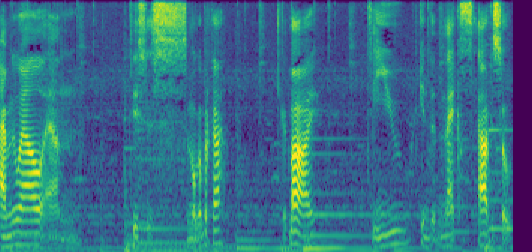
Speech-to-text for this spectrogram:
i'm noel and this is semoga berkah goodbye. See you in the next episode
